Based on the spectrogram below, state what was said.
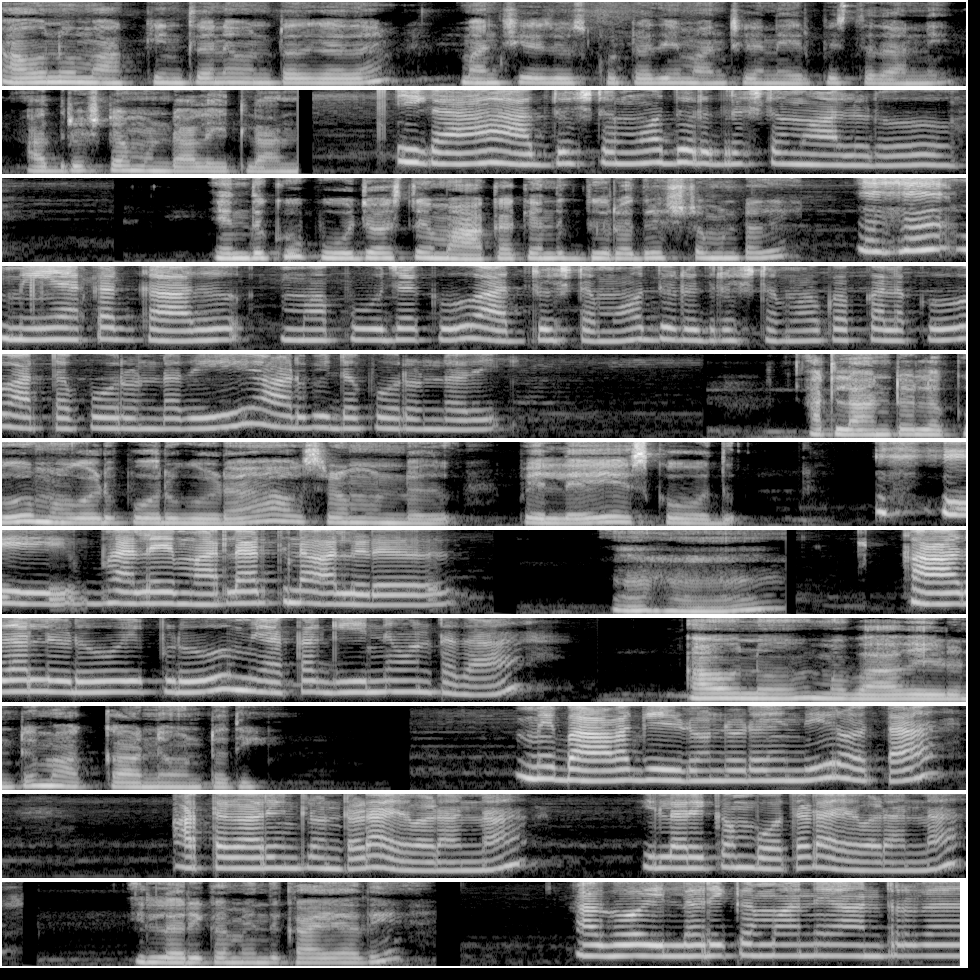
అవును మా అక్క ఇంట్లోనే ఉంటుంది కదా. మంచిగా చూసుకుంటుంది మంచిగా నేర్పిస్తుంది అన్ని. అదృష్టం ఉండాలి ఇట్లా అంది. ఇక అదృష్టమో దురదృష్టమో అల్లుడు. ఎందుకు? పూజ వస్తే మా అక్కకి ఎందుకు దురదృష్టం ఉంటుంది ఇహే, మీ అక్క కాదు మా పూజకు అదృష్టమో దురదృష్టమో ఒక్కొక్కలకు అత్త పూరుండది ఆడబిడ్డ పూరుండది అట్లాంటి వాళ్ళకు మొగడు పోరు కూడా అవసరం ఉండదు. పెళ్ళే చేసుకోవద్దు. కాదల్లుడు ఇప్పుడు మీ అక్క గీనే ఉంటుందా? అవును మా బావ ఏడుంటే మా అక్క ఆడనే ఉంటుంది. మీ బావ గీడుండుడేంది రోత? ఎవడన్నా ఇల్లరికం ఎందుకు అయ్యేది అగో ఇల్లరికం అని అంటారు కదా.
